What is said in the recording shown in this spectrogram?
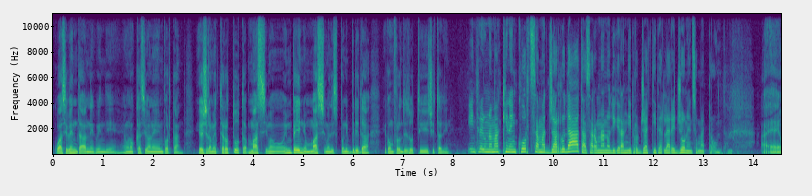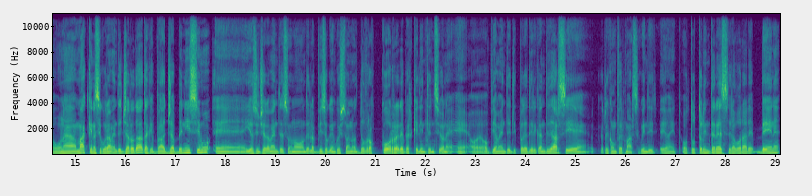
quasi vent'anni, quindi è un'occasione importante. Io ce la metterò tutta, massimo impegno, massima disponibilità nei confronti di tutti i cittadini. Entra in una macchina in corsa ma già rodata, sarà un anno di grandi progetti per la regione, insomma è pronto. È una macchina sicuramente già rodata che va già benissimo e io sinceramente sono dell'avviso che in questo anno dovrò correre perché l'intenzione è ovviamente quella di ricandidarsi e riconfermarsi, quindi eh, ho tutto l'interesse di lavorare bene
